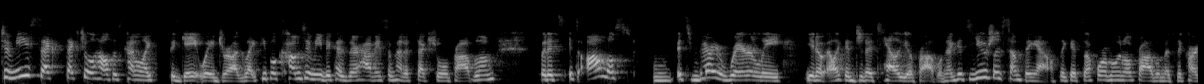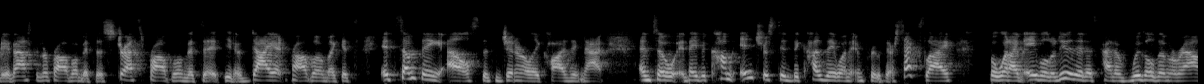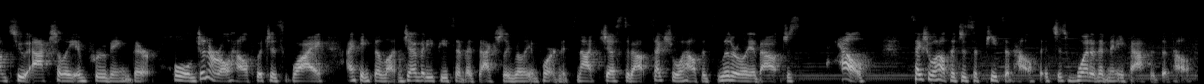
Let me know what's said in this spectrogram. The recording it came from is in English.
to me, sex, sexual health is kind of like the gateway drug. Like people come to me because they're having some kind of sexual problem, but it's it's almost it's very rarely you know like a genitalia problem. Like it's usually something else. Like it's a hormonal problem, it's a cardiovascular problem, it's a stress problem, it's a you know diet problem. Like it's it's something else that's generally causing that. And so they become interested because they want to improve their sex life. But what I'm able to do then is kind of wiggle them around to actually improving their whole general health, which is why I think the longevity piece of it's actually really important. It's not just about sexual health, it's literally about just health. Sexual health is just a piece of health, it's just one of the many facets of health.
